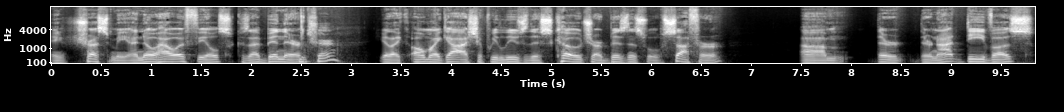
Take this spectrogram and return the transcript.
And trust me, I know how it feels because I've been there. Sure. You're like, oh my gosh, if we lose this coach, our business will suffer. Um, they're they're not divas.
